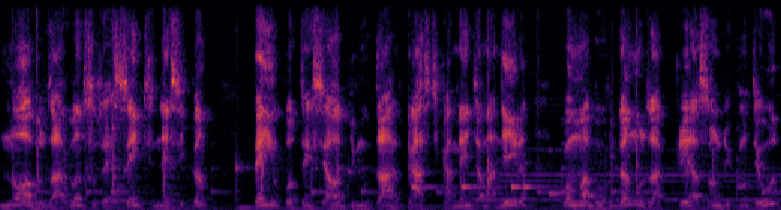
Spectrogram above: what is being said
Novos avanços recentes nesse campo tem o potencial de mudar drasticamente a maneira como abordamos a criação de conteúdo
